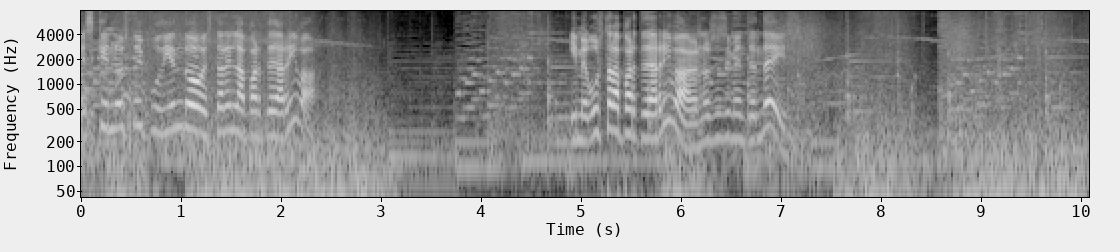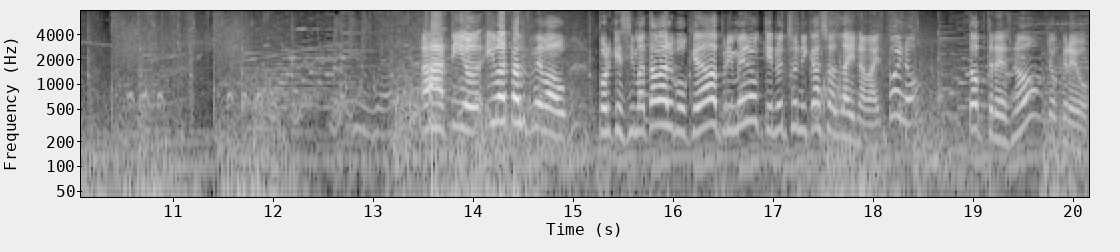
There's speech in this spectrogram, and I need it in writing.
Es que no estoy pudiendo estar en la parte de arriba Y me gusta la parte de arriba, no sé si me entendéis ¡Ah, tío! Iba tan cebado Porque si mataba al buque quedaba primero que no he hecho ni caso al Dynamite Bueno, top 3, ¿no? Yo creo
